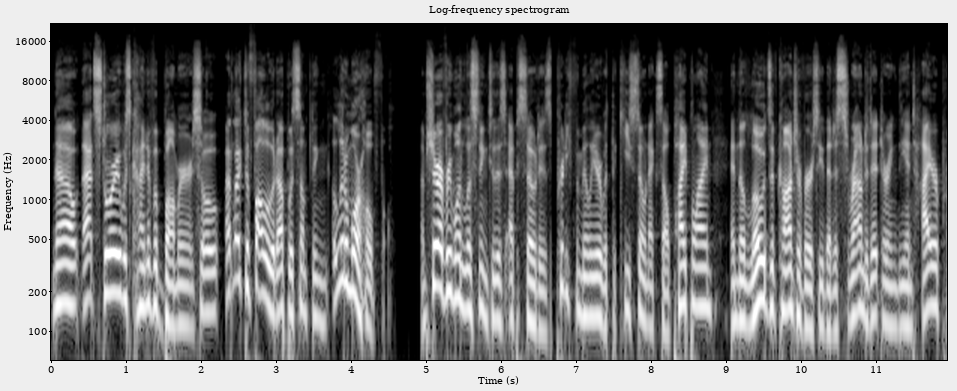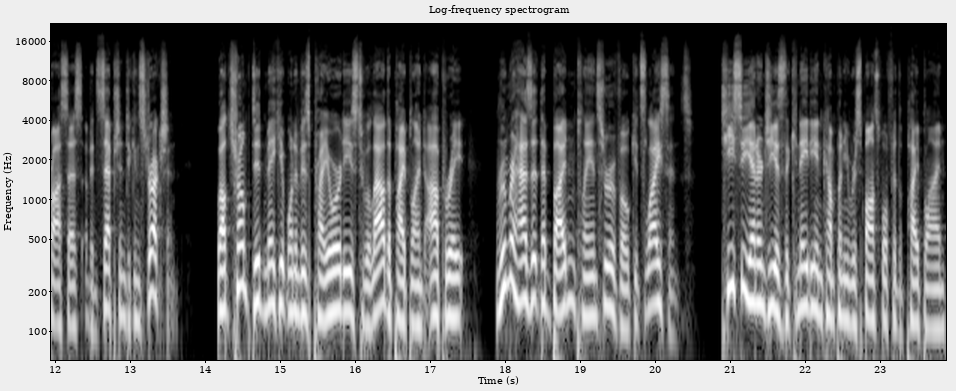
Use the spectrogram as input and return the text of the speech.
Now, that story was kind of a bummer, so I'd like to follow it up with something a little more hopeful. I'm sure everyone listening to this episode is pretty familiar with the Keystone XL pipeline and the loads of controversy that has surrounded it during the entire process of inception to construction. While Trump did make it one of his priorities to allow the pipeline to operate, rumor has it that Biden plans to revoke its license. TC Energy is the Canadian company responsible for the pipeline,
